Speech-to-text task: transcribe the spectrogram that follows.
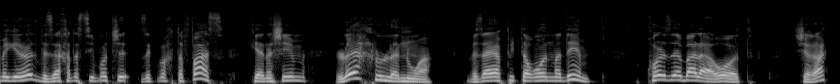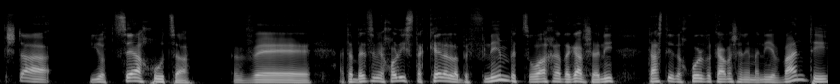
מגינות, וזה אחת הסיבות שזה כל כך תפס, כי אנשים לא יכלו לנוע, וזה היה פתרון מדהים. כל זה בא להראות שרק כשאתה יוצא החוצה, ואתה בעצם יכול להסתכל על הבפנים בצורה אחרת. אגב, כשאני טסתי לחו"ל וכמה שנים, אני הבנתי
